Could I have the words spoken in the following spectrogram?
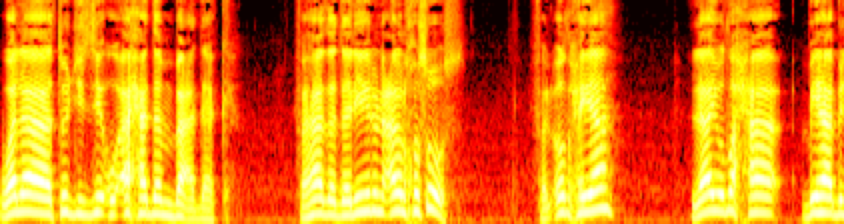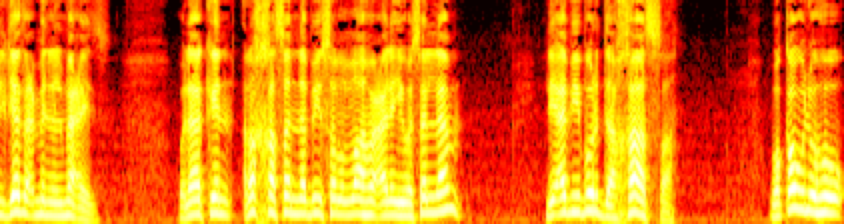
ولا تجزئ أحدا بعدك. فهذا دليل على الخصوص. فالأضحية لا يضحى بها بالجذع من المعز. ولكن رخص النبي صلى الله عليه وسلم لأبي بردة خاصة. وقوله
